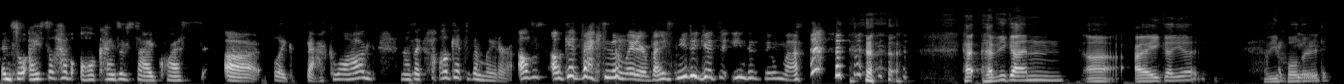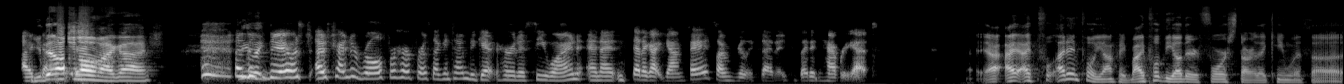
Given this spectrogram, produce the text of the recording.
And so I still have all kinds of side quests, uh, like backlogged. And I was like, "I'll get to them later. I'll just I'll get back to them later." But I just need to get to Inazuma. Have you gotten uh, Ayaka yet? Have you I pulled her? I You did? Oh my gosh! See, this like- I was I was trying to roll for her for a second time to get her to C1, and I, instead I got Yanfei, so I'm really excited because I didn't have her yet. I I I, pull, I didn't pull Yanfei, but I pulled the other four star that came with uh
